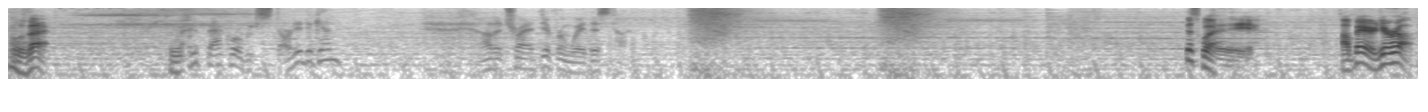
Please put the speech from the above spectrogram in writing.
What was that? Is it back where we started again? Ought to try a different way this time. This way. Albaird, you're up.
